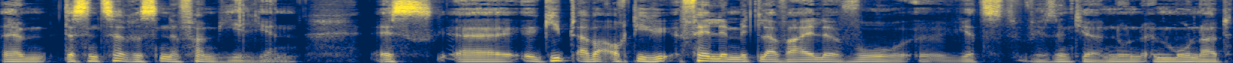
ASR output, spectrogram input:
ähm, das sind zerrissene Familien. Es äh, gibt aber auch die Fälle mittlerweile, wo äh, jetzt, wir sind ja nun im Monat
